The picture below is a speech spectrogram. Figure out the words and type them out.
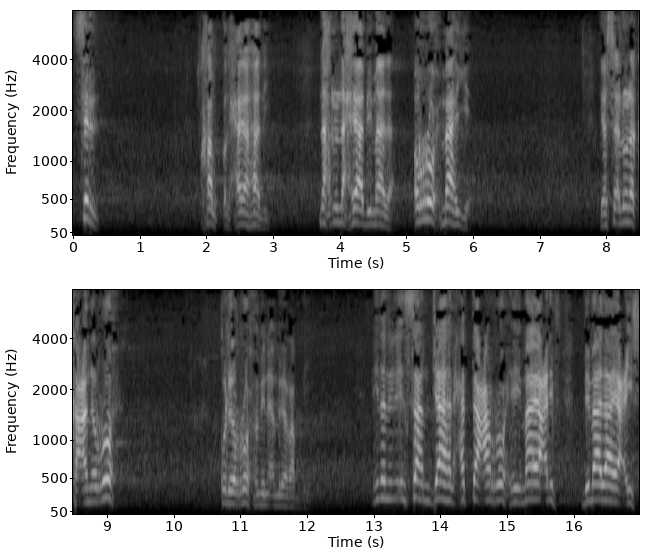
سر خلق الحياة هذه. نحن نحيا بماذا؟ الروح ما هي؟ يسألونك عن الروح قل الروح من أمر ربي. إذا الإنسان جاهل حتى عن روحه ما يعرف بما لا يعيش.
